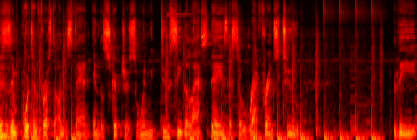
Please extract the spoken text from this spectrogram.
this is important for us to understand in the scriptures. So when we do see the last days, it's a reference to the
